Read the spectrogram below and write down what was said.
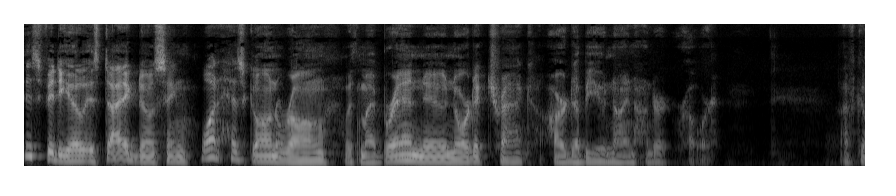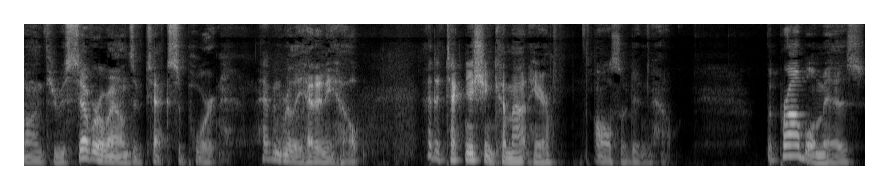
This video is diagnosing what has gone wrong with my brand new NordicTrack RW900 rower. I've gone through several rounds of tech support, haven't really had any help. Had a technician come out here, also didn't help. The problem is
